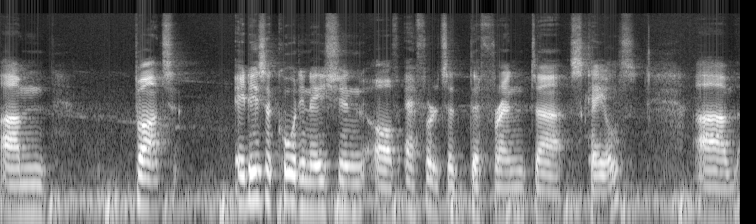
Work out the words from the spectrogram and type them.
um, but it is a coordination of efforts at different uh, scales. Um,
